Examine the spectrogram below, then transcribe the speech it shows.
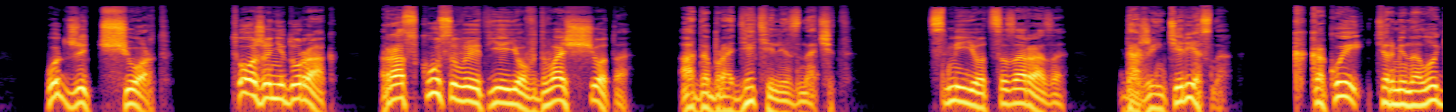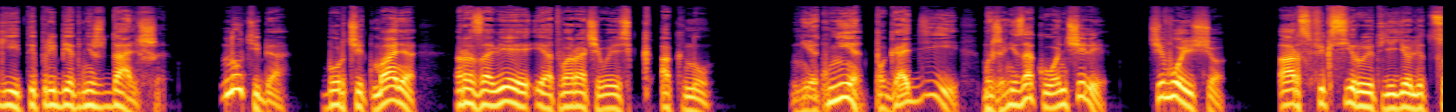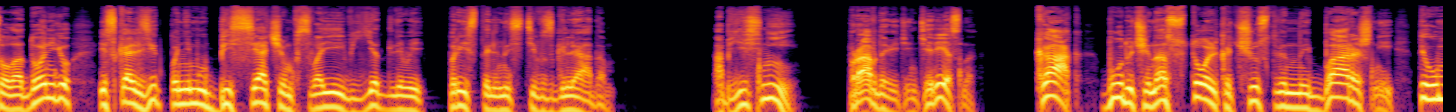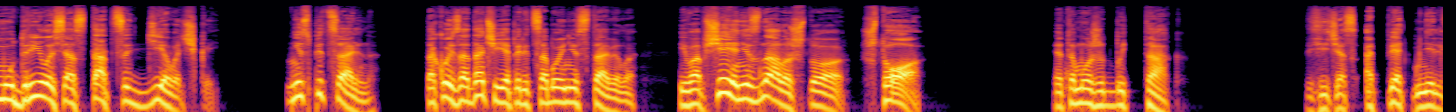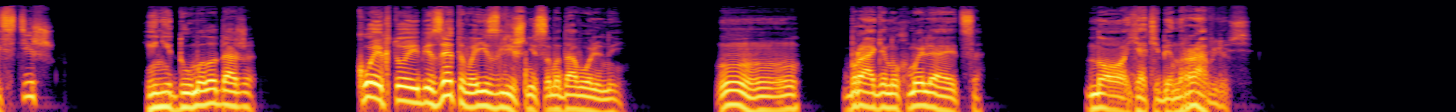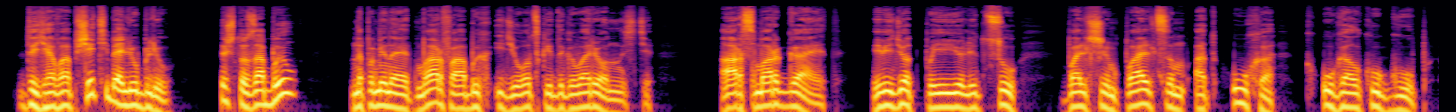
вот же черт, тоже не дурак. Раскусывает ее в два счета. А добродетели, значит. Смеется зараза. Даже интересно, к какой терминологии ты прибегнешь дальше? Ну тебя, бурчит Маня, розовея и отворачиваясь к окну. Нет-нет, погоди, мы же не закончили. Чего еще? Арс фиксирует ее лицо ладонью и скользит по нему бесячим в своей въедливой пристальности взглядом. «Объясни. Правда ведь интересно. Как, будучи настолько чувственной барышней, ты умудрилась остаться девочкой?» «Не специально. Такой задачи я перед собой не ставила. И вообще я не знала, что...» «Что?» «Это может быть так». Ты сейчас опять мне льстишь? И не думала даже. Кое-кто и без этого излишне самодовольный. Угу. Брагин ухмыляется. Но я тебе нравлюсь. Да я вообще тебя люблю. Ты что, забыл? Напоминает Марфа об их идиотской договоренности. Арс моргает и ведет по ее лицу большим пальцем от уха к уголку губ.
